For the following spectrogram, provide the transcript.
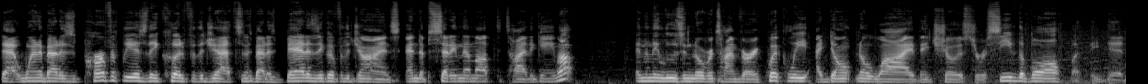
that went about as perfectly as they could for the Jets and about as bad as they could for the Giants end up setting them up to tie the game up. And then they lose in overtime very quickly. I don't know why they chose to receive the ball, but they did.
